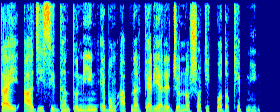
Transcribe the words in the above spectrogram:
তাই আজই সিদ্ধান্ত নিন এবং আপনার ক্যারিয়ারের জন্য সঠিক পদক্ষেপ নিন।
